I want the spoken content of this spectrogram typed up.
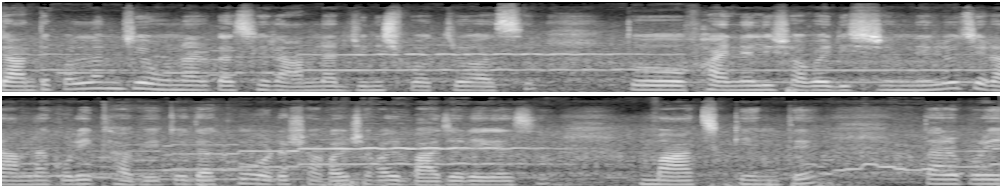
জানতে পারলাম যে ওনার কাছে রান্নার জিনিসপত্র আছে। তো ফাইনালি সবাই ডিসিশন নিল যে রান্না করেই খাবে। তো দেখো, ওটা সকাল সকাল বাজারে গেছে মাছ কিনতে। তারপরে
